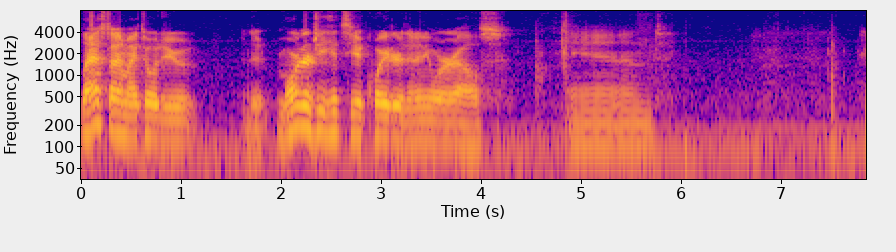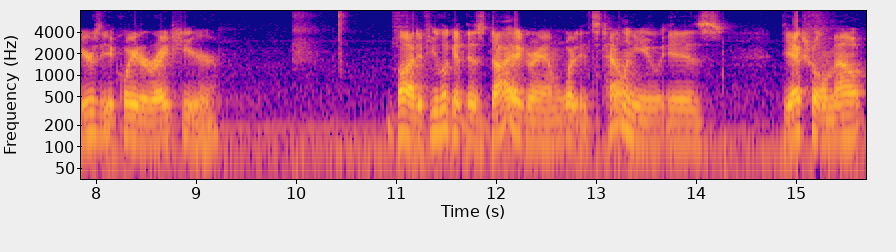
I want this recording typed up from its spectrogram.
last time I told you that more energy hits the equator than anywhere else. And here's the equator right here. But if you look at this diagram, what it's telling you is the actual amount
